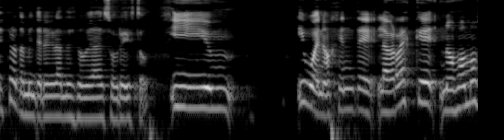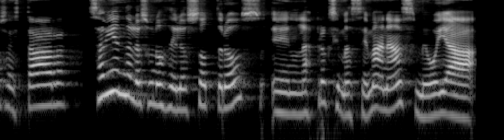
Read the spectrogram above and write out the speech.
Espero también tener grandes novedades sobre esto. Y, y bueno, gente, la verdad es que nos vamos a estar Sabiendo los unos de los otros, en las próximas semanas me voy a,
